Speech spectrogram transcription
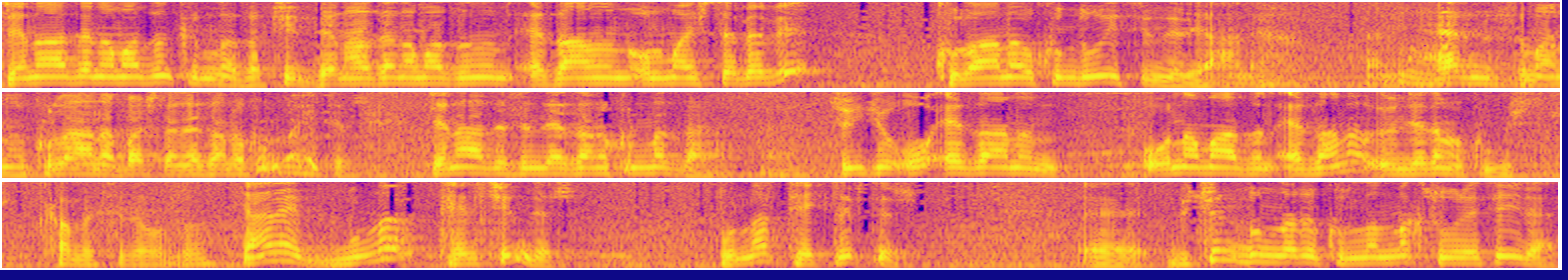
cenaze namazın kılınacak. Ki cenaze namazının ezanının olmayış sebebi kulağına okunduğu içindir yani. Yani her Müslümanın kulağına baştan ezan için cenazesinde ezan okunmaz daha. Çünkü o ezanın, o namazın ezanı önceden okunmuştur. Kameti de oldu. Yani bunlar telkindir. Bunlar tekliftir. Ee, bütün bunları kullanmak suretiyle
